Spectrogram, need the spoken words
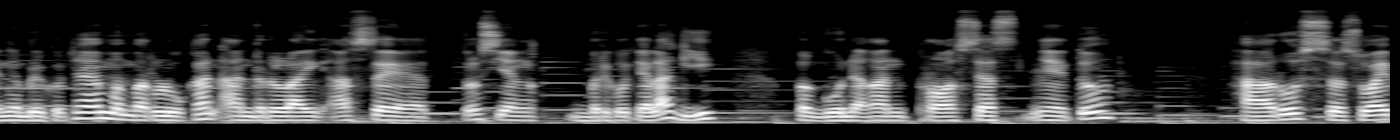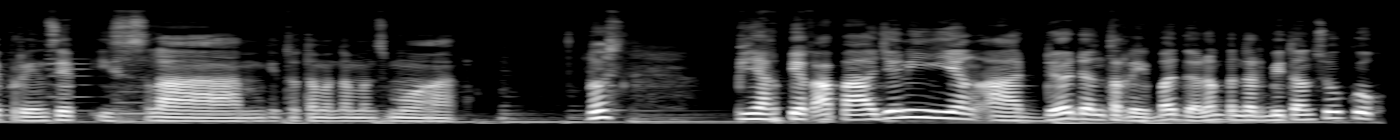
Dan yang berikutnya memerlukan underlying asset. Terus yang berikutnya lagi penggunaan prosesnya itu harus sesuai prinsip Islam. Gitu teman-teman semua. Terus pihak-pihak apa aja nih yang ada dan terlibat dalam penerbitan sukuk?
